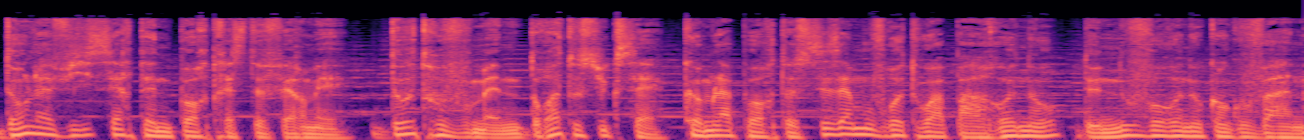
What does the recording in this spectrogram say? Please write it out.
Dans la vie, certaines portes restent fermées. D'autres vous mènent droit au succès. Comme la porte Sésame ouvre-toi par Renault, de nouveau Renault Kangoo Van.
